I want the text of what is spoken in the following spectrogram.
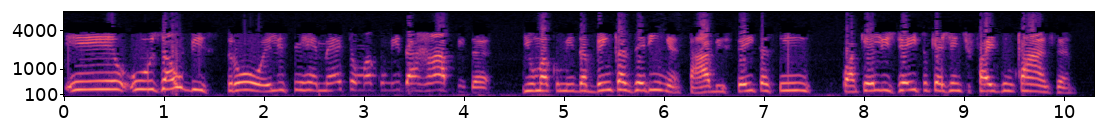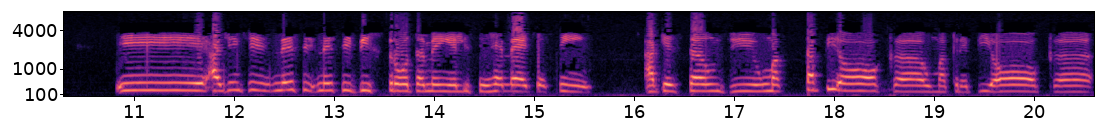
E o, já o bistrô, ele se remete a uma comida rápida e uma comida bem caseirinha, sabe? Feita assim, com aquele jeito que a gente faz em casa. E a gente, nesse, nesse bistrô também, ele se remete assim, a questão de uma tapioca, uma crepioca,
